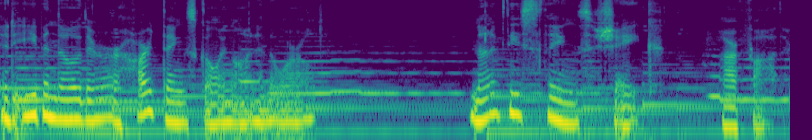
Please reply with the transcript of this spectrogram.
And even though there are hard things going on in the world, none of these things shake our Father.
